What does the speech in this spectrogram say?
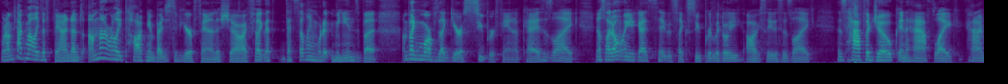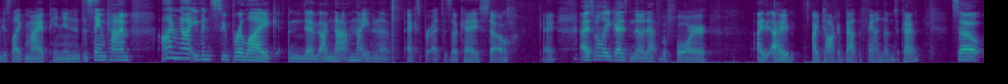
when I'm talking about like the fandoms, I'm not really talking about just if you're a fan of the show. I feel like that that's definitely what it means, but I'm talking more of like you're a super fan. Okay, this is like, know, so I don't want you guys to take this like super literally. Obviously, this is like this is half a joke and half like kind of just like my opinion. At the same time, I'm not even super like I'm not I'm not even an expert at this. Okay, so okay, I just want to let you guys know that before I I I talk about the fandoms. Okay. So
